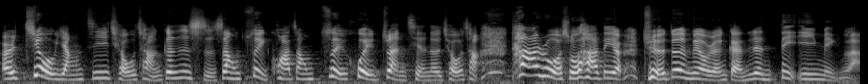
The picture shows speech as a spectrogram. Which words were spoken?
而旧洋基球场更是史上最夸张、最会赚钱的球场。他如果说他第二，绝对没有人敢认第一名啦。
